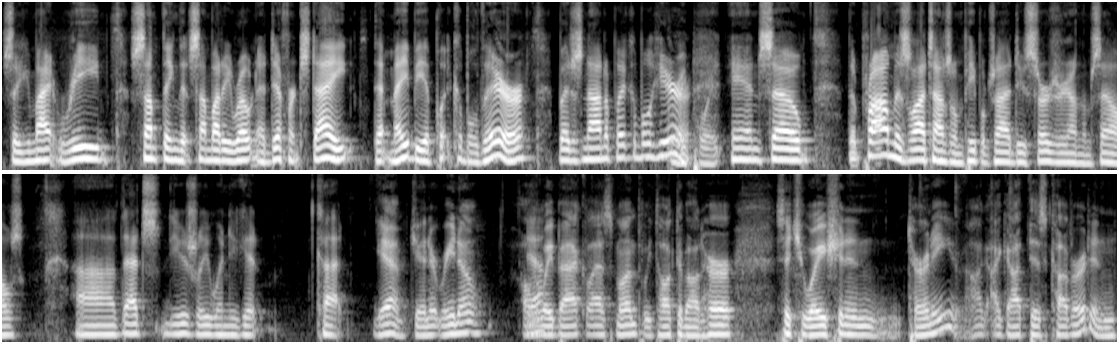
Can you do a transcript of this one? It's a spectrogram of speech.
So you might read something that somebody wrote in a different state that may be applicable there, but it's not applicable here. Great point. And so the problem is a lot of times when people try to do surgery on themselves, uh, that's usually when you get cut. Yeah, Janet Reno, all Yeah. the way back last month. We talked about her situation in attorney. I, I got this covered, and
